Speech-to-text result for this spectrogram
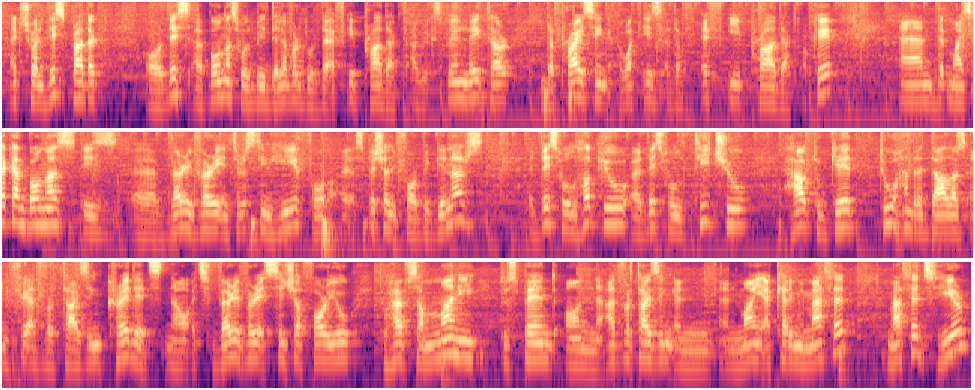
actually this product or this uh, bonus will be delivered with the FE product. I will explain later the pricing, what is the FE product, okay? And my second bonus is uh, very, very interesting here for, especially for beginners. This will help you, uh, this will teach you how to get $200 in free advertising credits. Now it's very, very essential for you to have some money to spend on advertising and, and my academy method methods here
